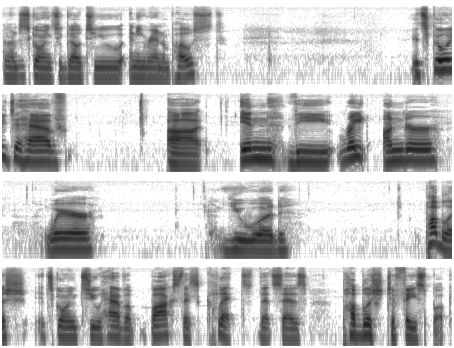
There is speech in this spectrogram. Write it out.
and I'm just going to go to any random post, it's going to have uh, in the right under where you would publish, it's going to have a box that's clicked that says publish to Facebook.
